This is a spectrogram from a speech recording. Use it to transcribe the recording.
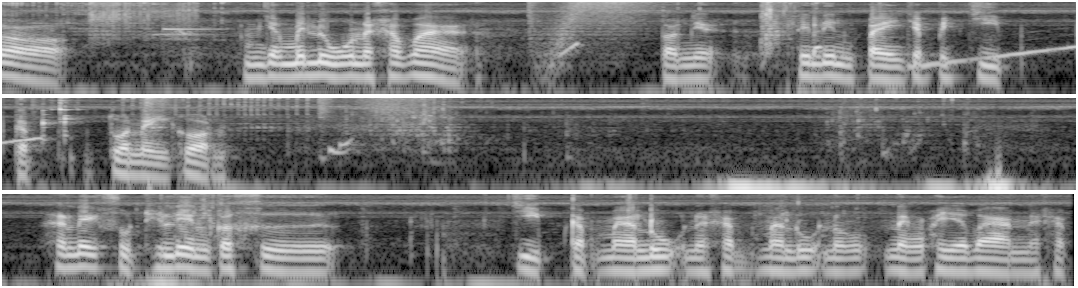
ก็ผมยังไม่รู้นะครับว่า ตอนเนี้ยเล่นๆไปจะไปจีบกับตัวไหนก่อน ถ้าเลขสุดที่เล่นก็คือ จีบกับมารุนะครับ มารุน้องนางพยาบาลนะครับ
